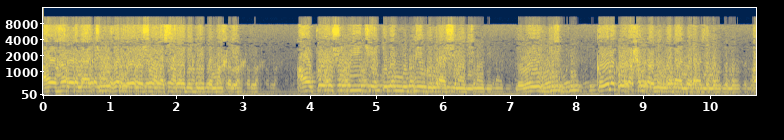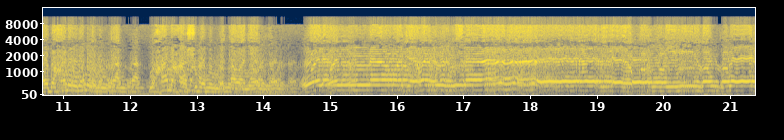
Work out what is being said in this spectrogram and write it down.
أو هر کله چې غرغره شو هغه سره د دې په مخ کې. أو په شوی چې قلم دې گمراه شوی دي. نو ویل دي کول کو رحم کوم باندې رب زمون أو بخنه نه کوم کا مخامخ شوب من توانیان. ولما رجع موسى قومه غضبان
